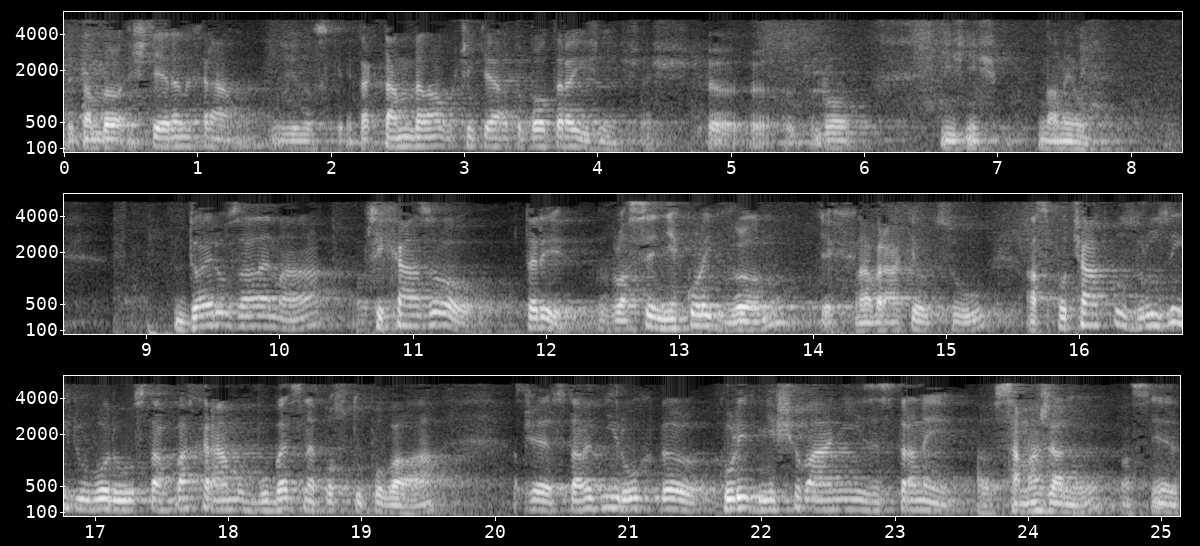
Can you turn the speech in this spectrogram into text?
že tam byl ještě jeden chrám židovský, tak tam byla určitě, a to bylo teda jižníž, než eh, eh, to bylo jižníž na Nilu. Do Jeruzaléma přicházelo tedy vlastně několik vln těch navrátilců a zpočátku z různých důvodů stavba chrámu vůbec nepostupovala že stavební ruch byl kvůli vněšování ze strany Samařanů vlastně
